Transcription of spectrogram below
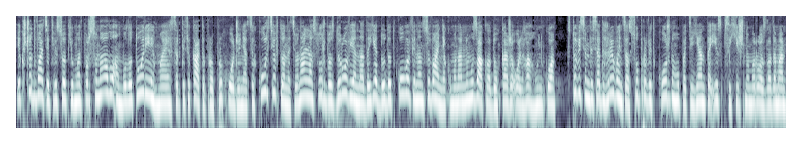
Якщо 20% медперсоналу амбулаторії має сертифікати про проходження цих курсів, то Національна служба здоров'я надає додаткове фінансування комунальному закладу, каже Ольга Гунько. 180 гривень за супровід кожного пацієнта із психічними розладами.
